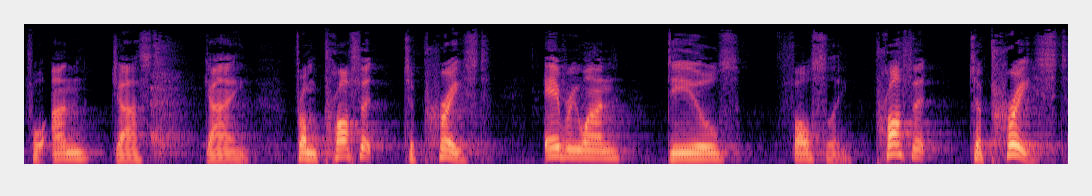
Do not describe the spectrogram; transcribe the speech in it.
for unjust gain. From prophet to priest, everyone deals falsely. Prophet to priest,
